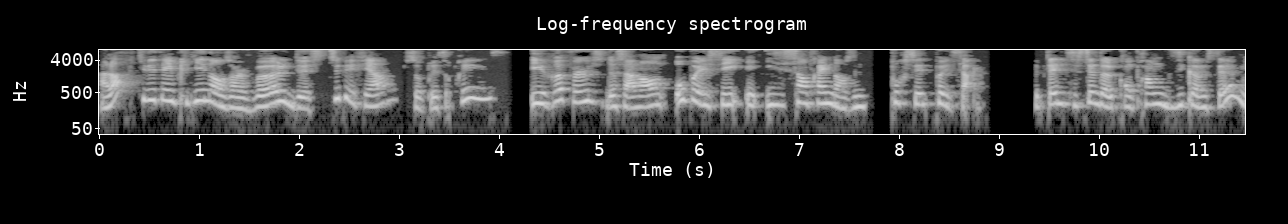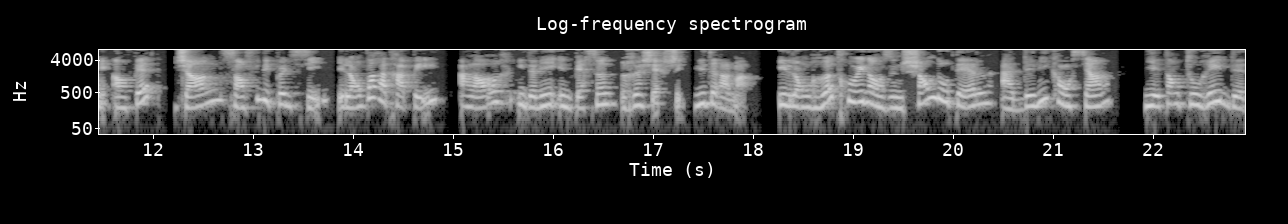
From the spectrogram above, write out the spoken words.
Alors qu'il est impliqué dans un vol de stupéfiants, surprise surprise, il refuse de se rendre aux policiers et il s'entraîne dans une poursuite policière. C'est peut-être difficile de le comprendre dit comme ça, mais en fait, John s'enfuit des policiers. Ils l'ont pas rattrapé, alors il devient une personne recherchée, littéralement. Ils l'ont retrouvé dans une chambre d'hôtel, à demi-conscient. Il est entouré de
